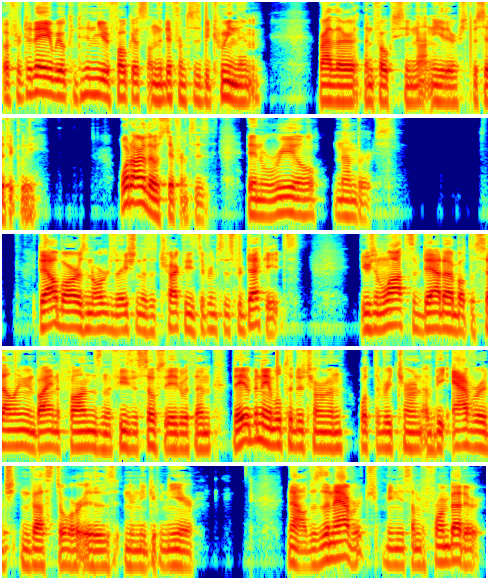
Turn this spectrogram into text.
But for today, we will continue to focus on the differences between them rather than focusing on either specifically. What are those differences in real numbers? Dalbar is an organization that's tracked these differences for decades. Using lots of data about the selling and buying of funds and the fees associated with them, they have been able to determine what the return of the average investor is in any given year. Now, this is an average, meaning some perform better,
